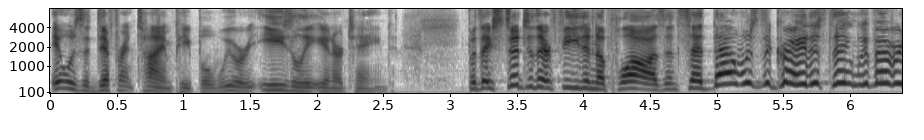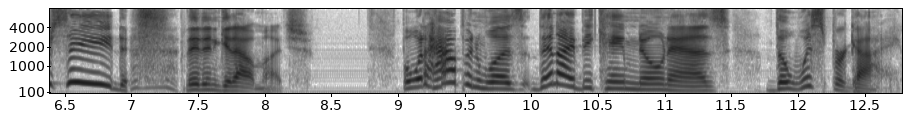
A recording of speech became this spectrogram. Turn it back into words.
It was a different time, people. We were easily entertained. But they stood to their feet in applause and said, That was the greatest thing we've ever seen. They didn't get out much. But what happened was, then I became known as the whisper guy.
